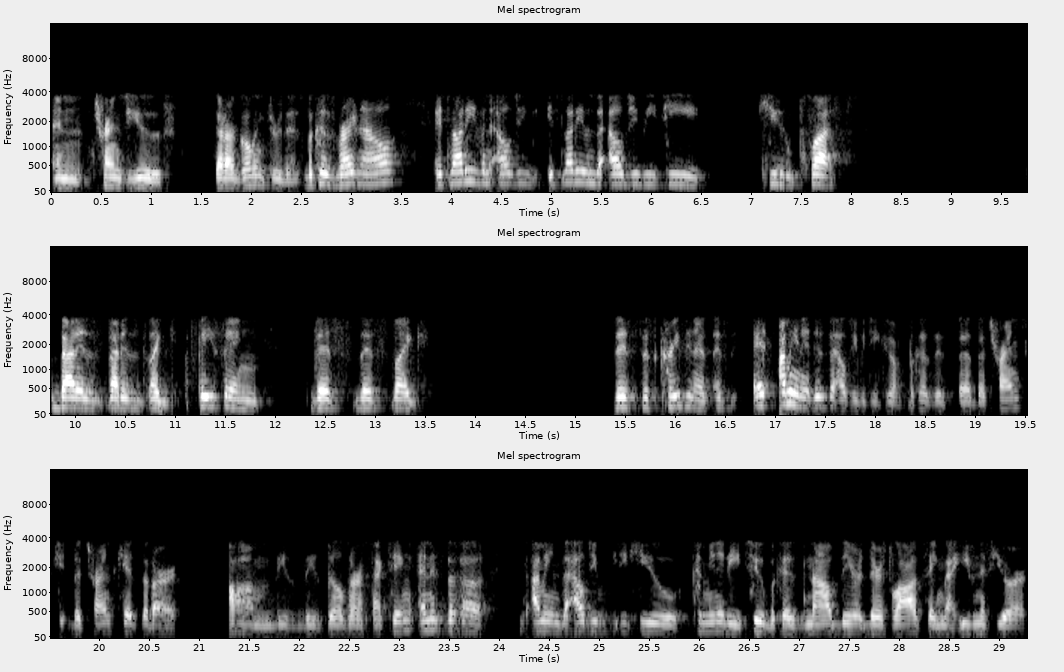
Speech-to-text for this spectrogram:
and trans youth that are going through this because right now it's not even LG it's not even the LGBTQ plus that is that is like facing this this like this this craziness. It, I mean, it is the LGBTQ because it's the the trans the trans kids that are um these these bills are affecting, and it's the I mean the LGBTQ community too because now there there's laws saying that even if you're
